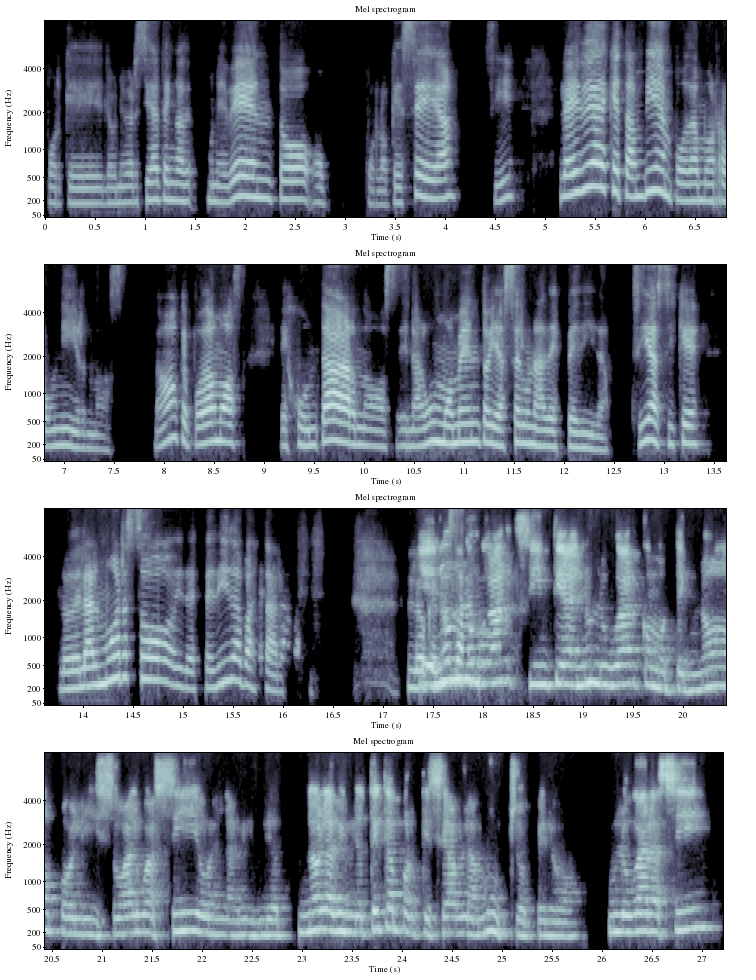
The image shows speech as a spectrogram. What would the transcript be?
porque la universidad tenga un evento o por lo que sea, ¿sí? la idea es que también podamos reunirnos, ¿no? que podamos eh, juntarnos en algún momento y hacer una despedida. ¿sí? Así que lo del almuerzo y despedida va a estar. Lo que en no un lugar, Cintia, en un lugar como Tecnópolis o algo así, o en la biblioteca, no la biblioteca porque se habla mucho, pero un lugar así.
